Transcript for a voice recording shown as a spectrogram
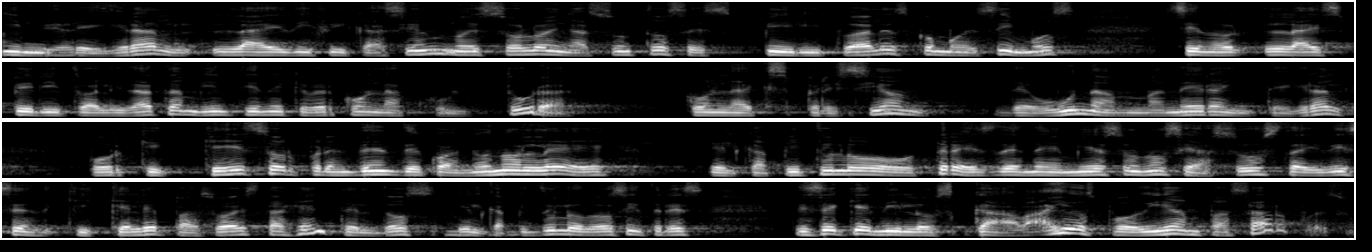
integral. La edificación no es solo en asuntos espirituales, como decimos, sino la espiritualidad también tiene que ver con la cultura, con la expresión. de una manera integral. Porque qué sorprendente cuando uno lee el capítulo 3 de Nehemías, uno se asusta y dice, ¿qué le pasó a esta gente? El, dos, el capítulo 2 y 3 dice que ni los caballos podían pasar, pues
